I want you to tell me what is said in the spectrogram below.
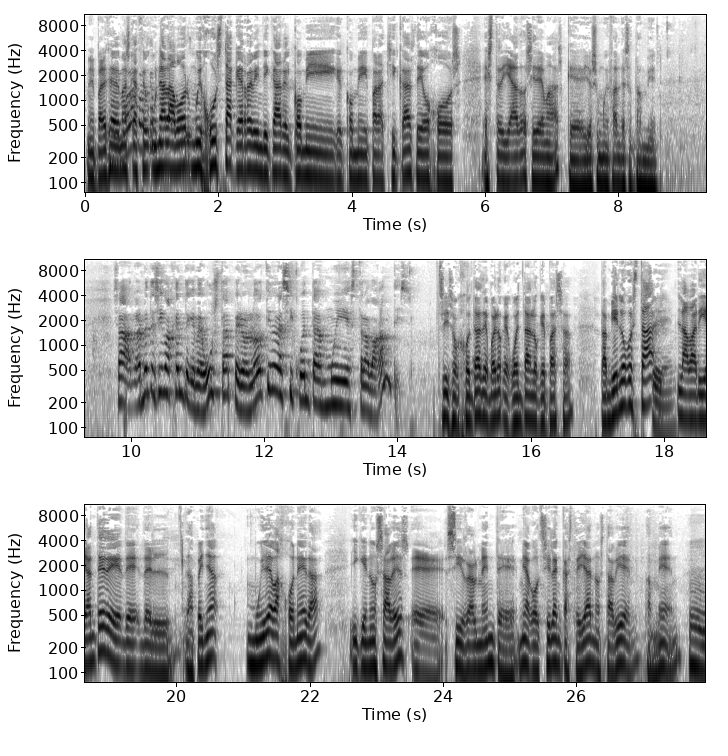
me parece además que hace una labor muy justa que es reivindicar el cómic, el cómic para chicas de ojos estrellados y demás, que yo soy muy fan de eso también. O sea, realmente sigo a gente que me gusta, pero no tienen así cuentas muy extravagantes. Sí, son cuentas de, bueno, que cuentan lo que pasa. También luego está la variante de, de la peña muy de bajonera y que no sabes eh, si realmente. Mira, Godzilla en castellano está bien también. Mm.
